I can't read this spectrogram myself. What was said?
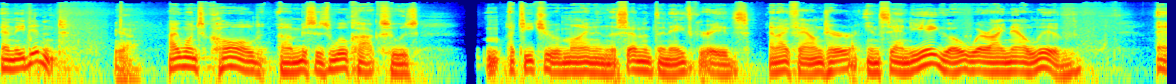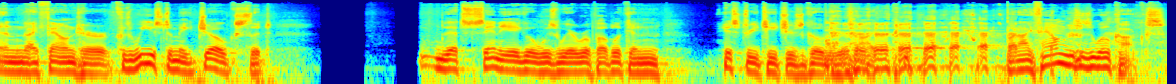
And they didn't. Yeah. I once called uh, Mrs. Wilcox, who was mm, a teacher of mine in the seventh and eighth grades, and I found her in San Diego, where I now live. And I found her because we used to make jokes that that San Diego was where Republican history teachers go to retire. but I found Mrs. Wilcox,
